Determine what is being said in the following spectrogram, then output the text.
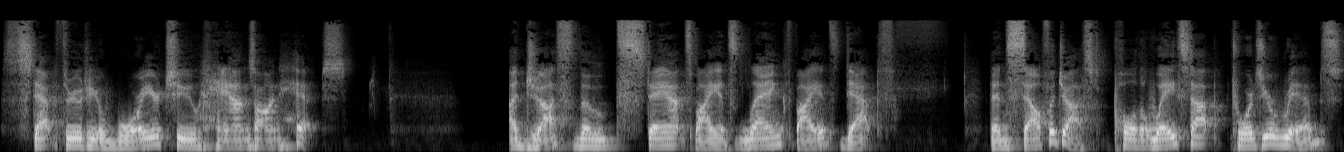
Step through to your warrior two, hands on hips. Adjust the stance by its length, by its depth. Then self adjust. Pull the waist up towards your ribs.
